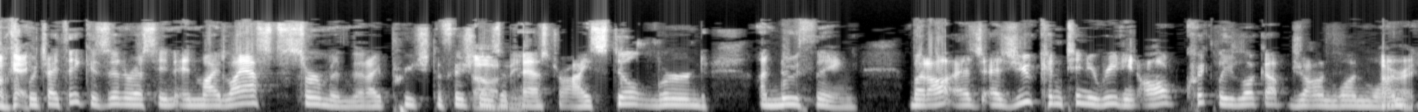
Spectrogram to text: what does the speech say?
Okay. which I think is interesting. In my last sermon that I preached officially Oh, as a neat. pastor, I still learned a new thing. But I'll, as as you continue reading, I'll quickly look up John one one right.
